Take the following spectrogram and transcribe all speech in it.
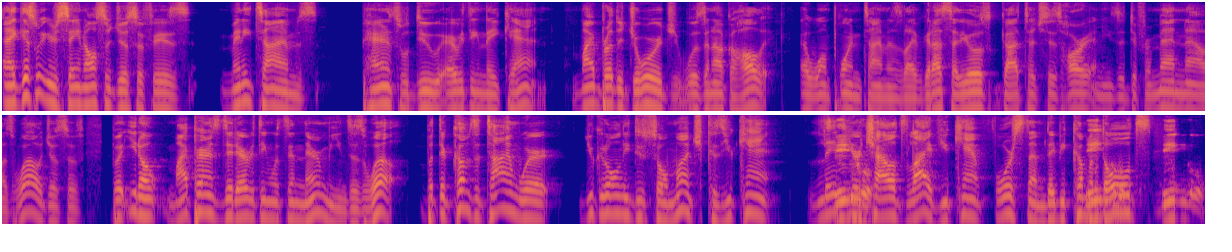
And I guess what you're saying also, Joseph, is many times parents will do everything they can. My brother George was an alcoholic at one point in time in his life. Gracias a Dios, God touched his heart and he's a different man now as well, Joseph. But, you know, my parents did everything within their means as well. But there comes a time where you could only do so much because you can't live your child's life. You can't force them. They become bingo, adults bingo.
